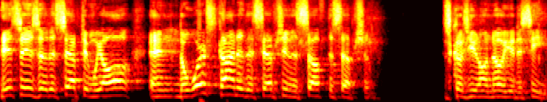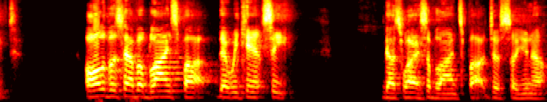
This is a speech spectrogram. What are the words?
This is a deception. We all, and the worst kind of deception is self deception. It's because you don't know you're deceived. All of us have a blind spot that we can't see. That's why it's a blind spot, just so you know.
